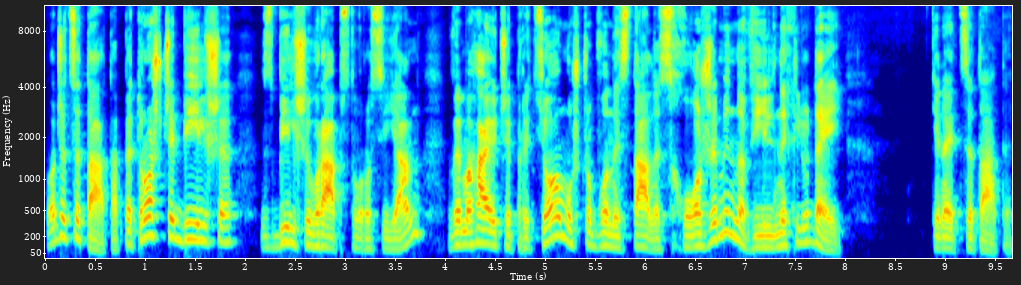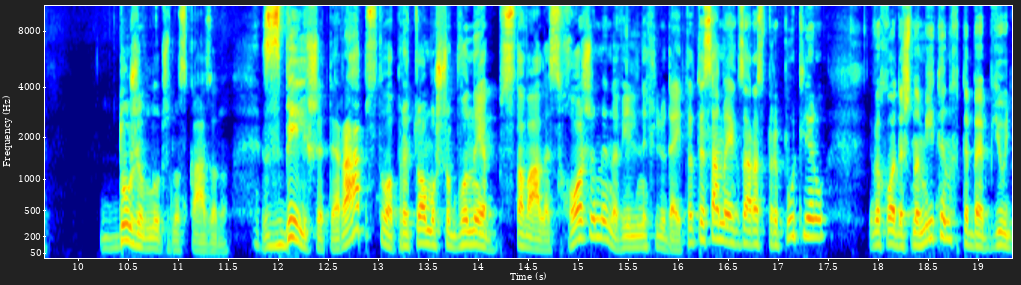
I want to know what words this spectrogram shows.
Отже, цитата: Петро ще більше збільшив рабство росіян, вимагаючи при цьому, щоб вони стали схожими на вільних людей. Кінець цитати. Дуже влучно сказано. Збільшити рабство при тому, щоб вони ставали схожими на вільних людей. То те саме, як зараз при Путлеру, виходиш на мітинг, тебе б'ють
